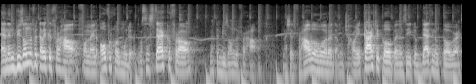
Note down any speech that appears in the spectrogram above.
En in het bijzonder vertel ik het verhaal van mijn overgrootmoeder. Het was een sterke vrouw met een bijzonder verhaal. En als je het verhaal wil horen, dan moet je gewoon je kaartje kopen en dan zie ik je op 13 oktober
